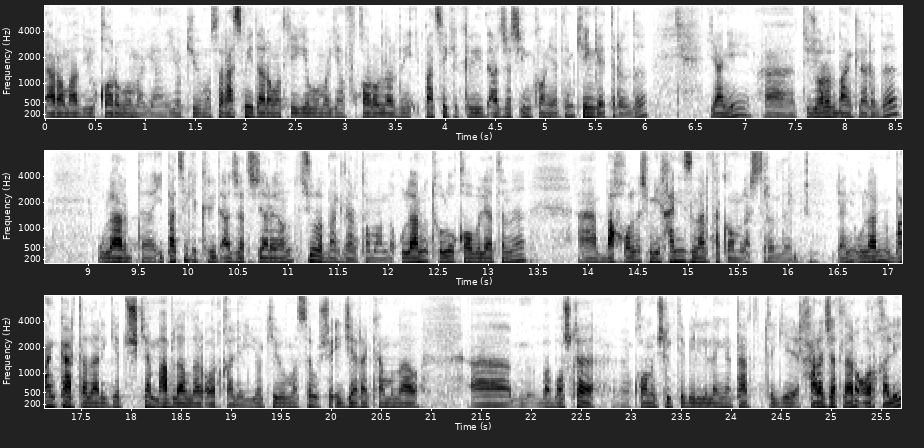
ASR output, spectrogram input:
daromadi yuqori bo'lmagan yoki bo'lmasa rasmiy daromadga ega bo'lmagan fuqarolarning ipoteka kredit ajratish imkoniyati ham kengaytirildi. Ya'ni tijorat banklarida ular e, ipoteka kredit ajratish jarayonida tijorat banklari tomonidan ularni to'lov qobiliyatini e, baholash mexanizmlari takomillashtirildi. Ya'ni ularni bank kartalariga tushgan mablag'lar orqali yoki bo'lmasa o'sha ijara kommunal e, va boshqa qonunchilikda belgilangan tartibdagi xarajatlari orqali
